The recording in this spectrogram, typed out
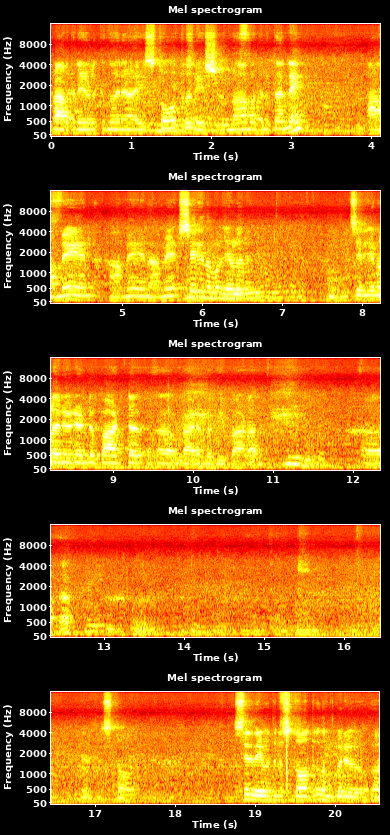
പ്രാർത്ഥന കേൾക്കുന്നതിനായി സ്തോത്ര യേശു നാമത്തിൽ തന്നെ. ആമേൻ ആമേൻ ആമേൻ. ശരി നമ്മൾ ഞങ്ങളൊരു ശരി ഞങ്ങളൊരു രണ്ട് പാട്ട് പ്രാരംഭത്തിൽ പാടാം? സ്തോത്രം ശരി ദൈവത്തിന് സ്തോത്രം. നമുക്കൊരു ആ,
